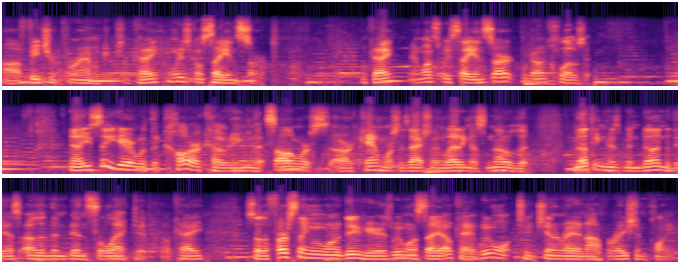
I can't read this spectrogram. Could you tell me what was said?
uh, feature parameters, okay? And we're just going to say insert, okay? And once we say insert, we're going to close it. Now you see here with the color coding that SOLIDWORKS or CAMWorks is actually letting us know that nothing has been done to this other than been selected, okay? So the first thing we want to do here is we want to say, okay, we want to generate an operation plan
